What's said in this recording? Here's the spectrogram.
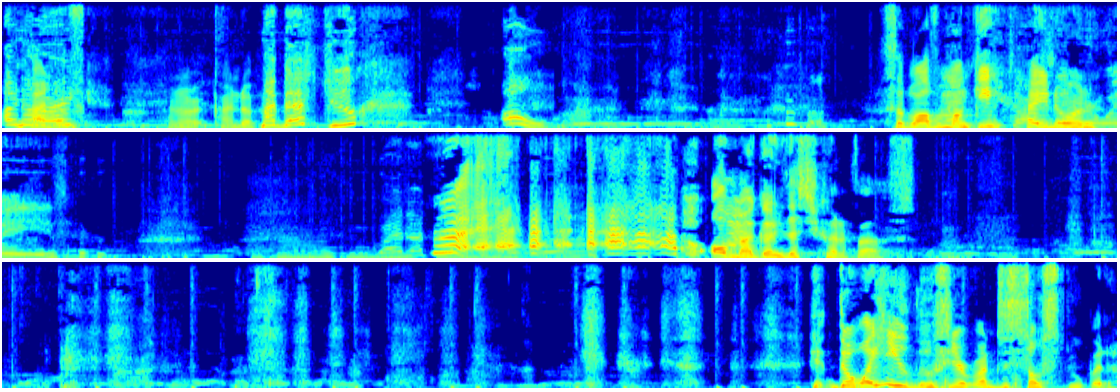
I know, Kind right? of. I know it, kind of. My best juke. Oh. What's up, lava monkey? How you doing? oh my god, he's actually kind of fast. The way he Lucio runs is so stupid.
